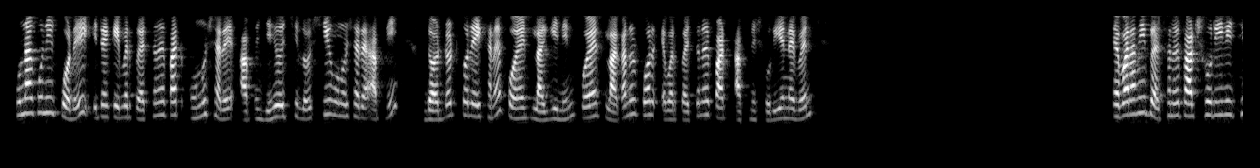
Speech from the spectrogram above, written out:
কুনাকুনি করে এটাকে এবার পেছনের পার্ট অনুসারে আপনি যে হয়েছিল সেই অনুসারে আপনি ডট ডট করে এখানে পয়েন্ট লাগিয়ে নিন। পয়েন্ট লাগানোর পর এবার পেছনের পার্ট আপনি সরিয়ে নেবেন। এবার আমি পেছনের পাট সরিয়ে নিচ্ছি।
